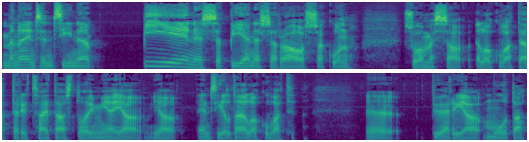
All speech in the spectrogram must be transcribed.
mä näin sen siinä pienessä, pienessä raossa, kun Suomessa elokuvateatterit sai taas toimia ja, ja ensi elokuvat pyöri ja muuta.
